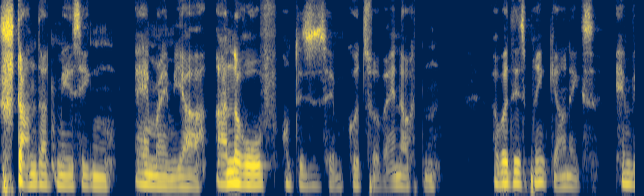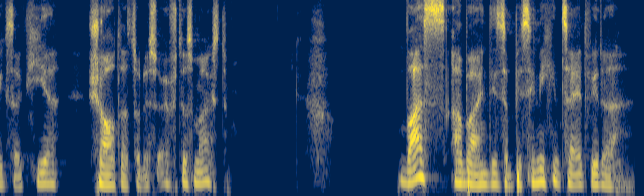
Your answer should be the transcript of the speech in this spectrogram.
standardmäßigen einmal im Jahr Anruf und das ist eben kurz vor Weihnachten. Aber das bringt gar nichts. Eben wie gesagt, hier schau, dass du das öfters machst. Was aber in dieser besinnlichen Zeit wieder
